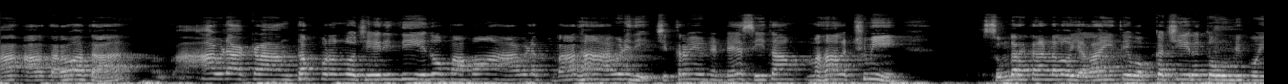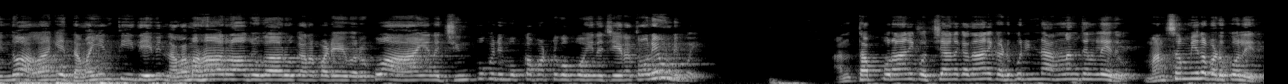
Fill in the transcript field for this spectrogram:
ఆ తర్వాత ఆవిడ అక్కడ అంతఃపురంలో చేరింది. ఏదో పాపం ఆవిడ బాధ ఆవిడిది. చిత్రం ఏమిటంటే సీతా మహాలక్ష్మి సుందరకాండలో ఎలా అయితే ఒక్క చీరతో ఉండిపోయిందో అలాగే దమయంతీదేవి నలమహారాజు గారు కనపడే వరకు ఆయన చింపుకుని ముక్క పట్టుకుపోయిన చీరతోనే ఉండిపోయింది. అంతఃపురానికి వచ్చాను కదా అని కడుపు నిండా అన్నం తినలేదు మంచం మీద పడుకోలేదు.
